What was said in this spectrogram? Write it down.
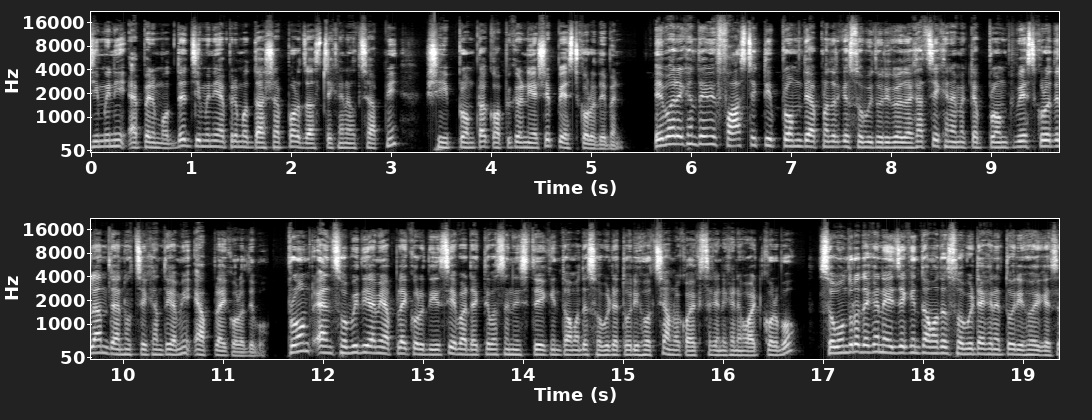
জিমিনি অ্যাপের মধ্যে। জিমিনি অ্যাপের মধ্যে আসার পর জাস্ট এখানে হচ্ছে আপনি সেই প্রম্পটটা কপি করে নিয়ে এসে পেস্ট করে দেবেন। এবার এখান থেকে আমি ফার্স্ট একটি প্রম্পট দিয়ে আপনাদেরকে ছবি তৈরি করে দেখাচ্ছি। এখানে আমি একটা প্রম্পট পেস্ট করে দিলাম দেন হচ্ছে এখান থেকে আমি অ্যাপ্লাই করে দেবো। প্রম্পট অ্যান্ড ছবি দিয়ে আমি অ্যাপ্লাই করে দিয়েছি। এবার দেখতে পাচ্ছেন নিচ থেকে কিন্তু আমাদের ছবিটা তৈরি হচ্ছে। আমরা কয়েক সেকেন্ড এখানে ওয়েট করব। সো বন্ধুরা, দেখেন এই যে কিন্তু আমাদের ছবিটা এখানে তৈরি হয়ে গেছে।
